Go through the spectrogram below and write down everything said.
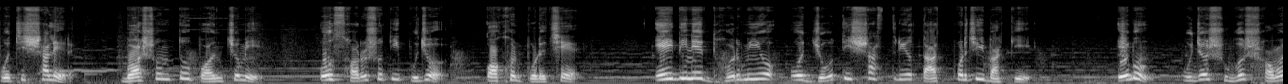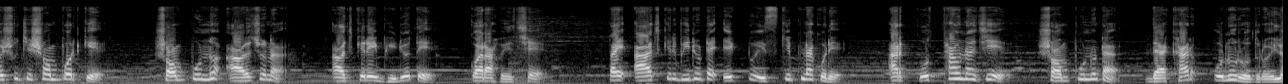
পঁচিশ সালের বসন্ত পঞ্চমী ও সরস্বতী পুজো কখন পড়েছে? এই দিনে ধর্মীয় ও জ্যোতিষশাস্ত্রীয় তাৎপর্যই বাকি। এবং পুজোর শুভ সময়সূচি সম্পর্কে সম্পূর্ণ আলোচনা আজকের এই ভিডিওতে করা হয়েছে। তাই আজকের ভিডিওটা একটু স্কিপ না করে আর কোথাও না যেয়ে সম্পূর্ণটা দেখার অনুরোধ রইল।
